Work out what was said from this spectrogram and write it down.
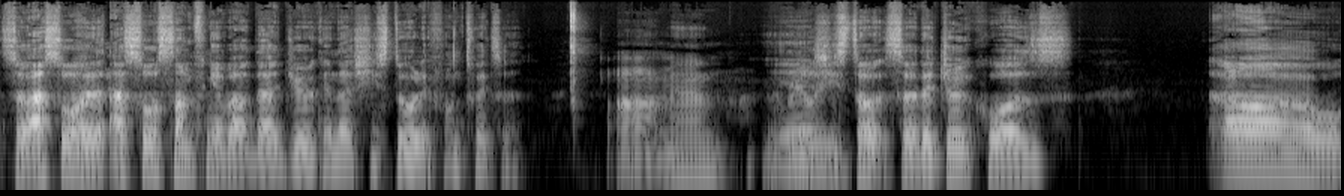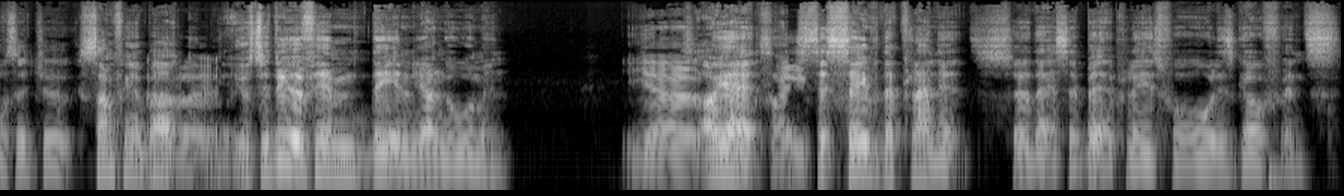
so I saw I saw something about that joke and that she stole it from Twitter. Oh man. Yeah, Really? she stole. So the joke was, oh, what was the joke? Something about Uh, it was to do with him dating younger women. Yeah. Oh yeah, It's like it's to save the planet so that it's a better place for all his girlfriends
